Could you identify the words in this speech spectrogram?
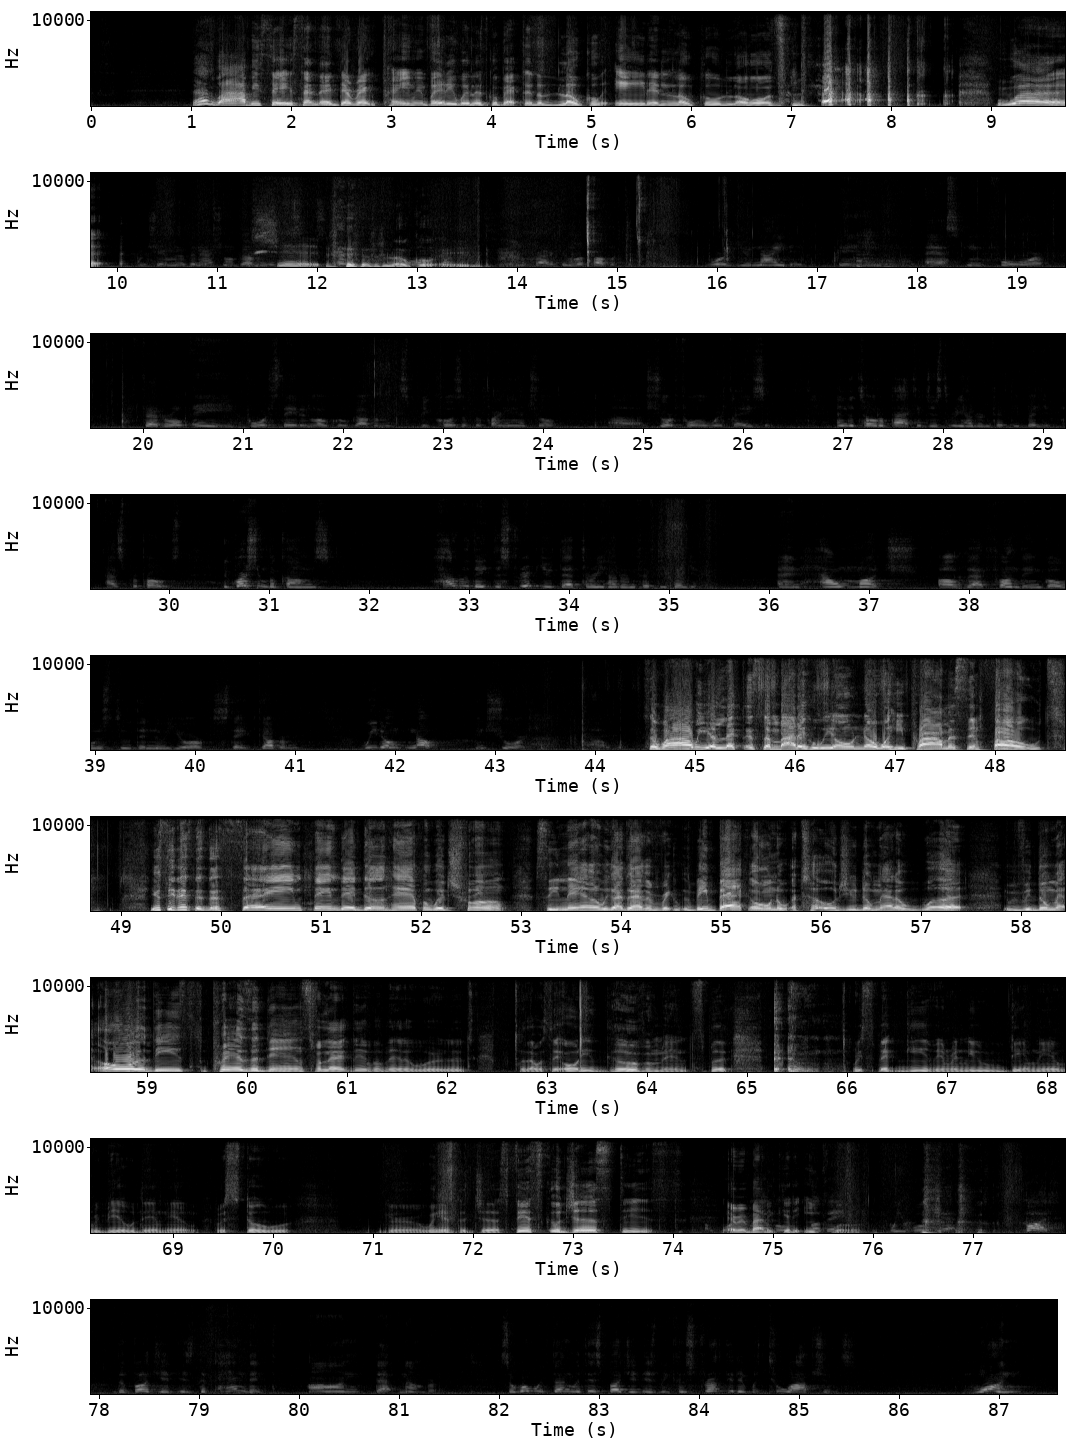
That's why I be saying send that direct payment. But anyway, let's go back to the local aid and local laws. what? I'm chairman of the National Governors shit. Local aid. Democratic and Republican, were united in asking for federal aid for state and local governments because of the financial uh, shortfall we're facing. And the total package is 350 billion as proposed. The question becomes, how do they distribute that 350 billion? And how much of that funding goes to the New York state government? We don't know, in short. Uh, So why are we electing somebody who we don't know what he promising folks? You see, this is the same thing that done happen with Trump. See, now we got to have to be back on the. I told you, no matter what, we no matter all of these presidents, for lack of a better words, because I would say all these governments, but respect, give, and renew, damn near, rebuild, damn near, restore. Girl, where's the just fiscal justice? Everybody get it equal. We will get. But the budget is dependent on that number. So what we've done with this budget is we constructed it with two options. One,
